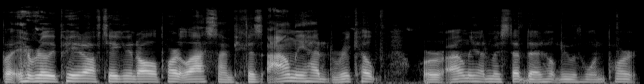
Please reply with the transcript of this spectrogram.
But it really paid off taking it all apart last time because I only had Rick help, or I only had my stepdad help me with one part.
